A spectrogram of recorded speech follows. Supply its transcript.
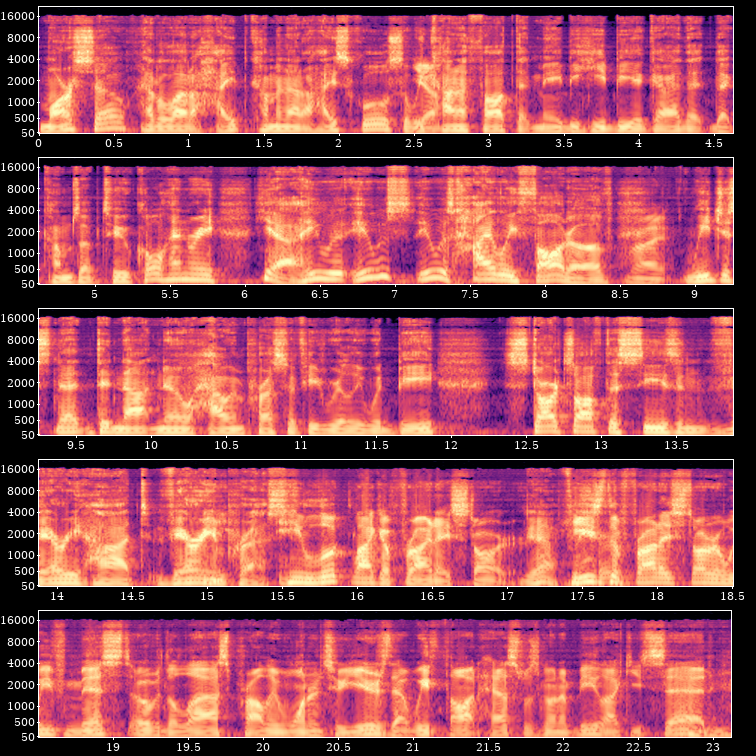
Marceaux had a lot of hype coming out of high school, so we Yeah. kind of thought that maybe he'd be a guy that, that comes up too. Cole Henry, yeah, he was he was he was highly thought of. Right. We just net, did not know how impressive he really would be. Starts off this season very hot, very impressed. He looked like a Friday starter. Yeah, he's sure. the Friday starter we've missed over the last probably one or two years that we thought Hess was going to be, like you said, Mm-hmm.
